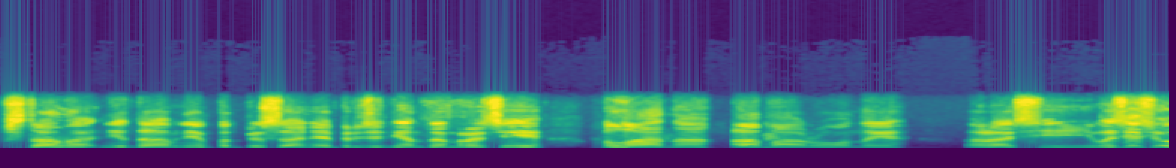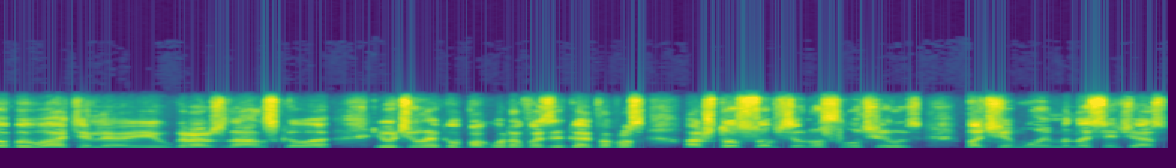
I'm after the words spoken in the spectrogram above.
стало недавнее подписание президентом России плана обороны России. И вот здесь у обывателя, и у гражданского, и у человека в погонах возникает вопрос, а что, собственно, случилось? Почему именно сейчас?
